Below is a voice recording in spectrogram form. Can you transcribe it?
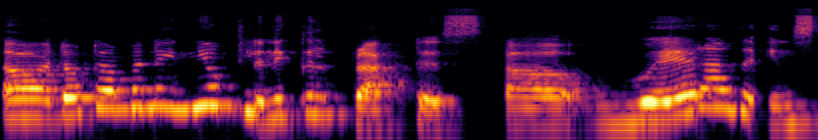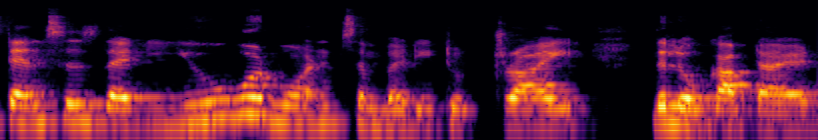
Uh, Dr. Ambanna, in your clinical practice, uh, where are the instances that you would want somebody to try the low carb diet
